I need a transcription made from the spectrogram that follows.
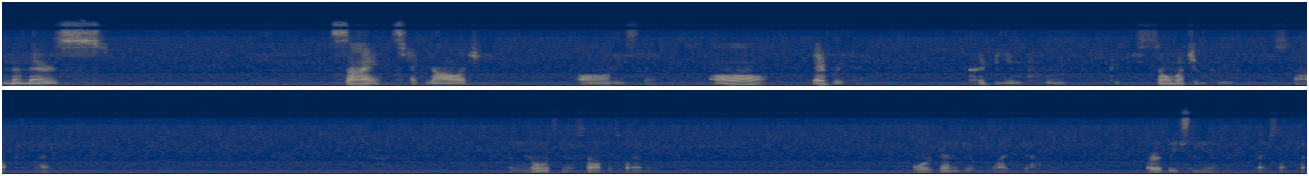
And then there's science, technology, all these things, all, everything could be improved, could be so much improved if we stopped fighting. And you know what's to stop? We're to get wiped out or at least near by something,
